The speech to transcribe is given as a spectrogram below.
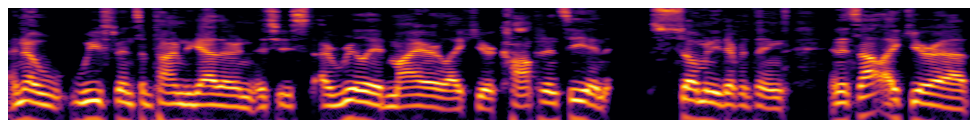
I know we've spent some time together and it's just, I really admire like your competency and so many different things. And it's not like you're a,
